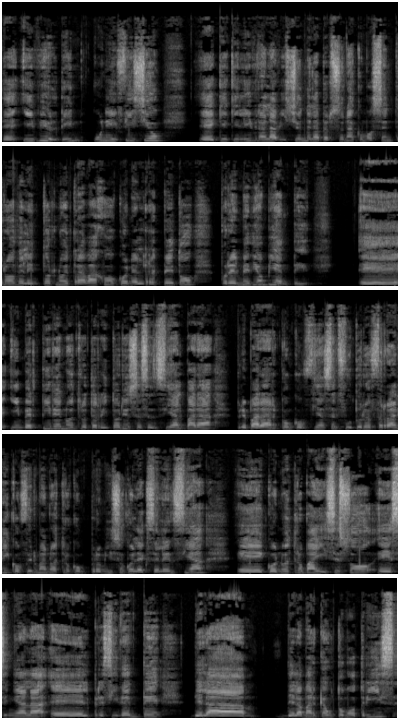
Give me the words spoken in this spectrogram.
de e-Building, un edificio eh, que equilibra la visión de la persona como centro del entorno de trabajo con el respeto por el medio ambiente. Eh, invertir en nuestro territorio es esencial para preparar con confianza el futuro de Ferrari y confirma nuestro compromiso con la excelencia eh, con nuestro país. Eso señala el presidente de la, de la marca automotriz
